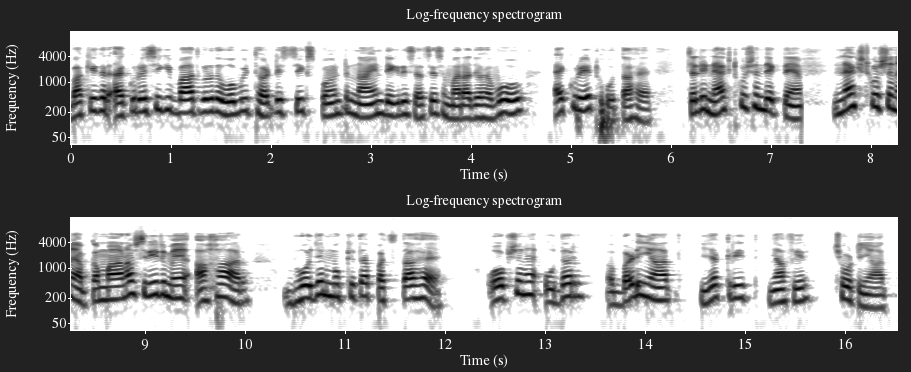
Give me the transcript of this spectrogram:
बाकी अगर एक्यूरेसी की बात करूँ तो वो भी thirty six point nine degree Celsius हमारा जो है वो एक्यूरेट होता है। चलिए नेक्स्ट क्वेश्चन देखते हैं। नेक्स्ट क्वेश्चन है आपका। मानव शरीर में आहार भोजन मुख्यतः पचता है। ऑप्शन है उधर बड़ी आंत यकृत या फिर छोटी आंत।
